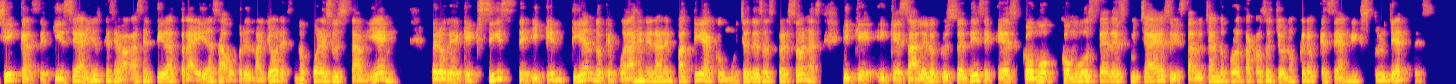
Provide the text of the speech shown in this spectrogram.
chicas de 15 años que se van a sentir atraídas a hombres mayores. No por eso está bien, pero de que existe y que entiendo que pueda generar empatía con muchas de esas personas y que, y que sale lo que usted dice, que es cómo, cómo usted escucha eso y está luchando por otra cosa, yo no creo que sean excluyentes.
